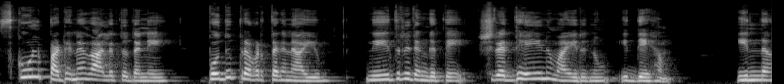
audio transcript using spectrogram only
സ്കൂൾ പഠനകാലത്തു തന്നെ പൊതുപ്രവർത്തകനായും നേതൃരംഗത്തെ ശ്രദ്ധേയനുമായിരുന്നു ഇദ്ദേഹം. ഇന്ന്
